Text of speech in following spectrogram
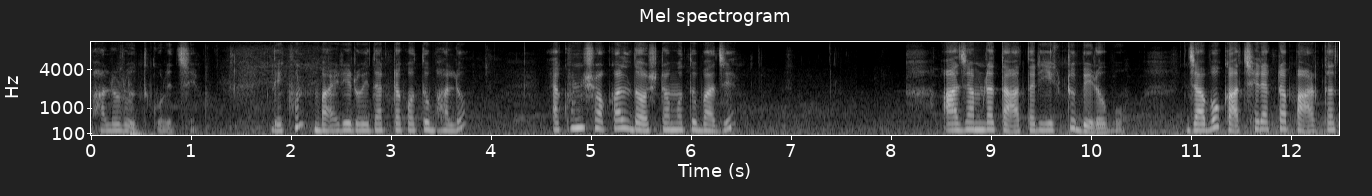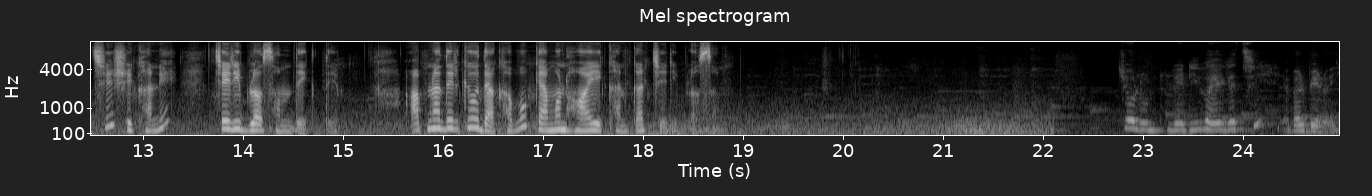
ভালো রোদ করেছে। দেখুন, বাইরের ওয়েদারটা কত ভালো। এখন সকাল দশটা মতো বাজে। আজ আমরা তাড়াতাড়ি একটু বেরোবো। যাব কাছের একটা পার্ক আছে, সেখানে চেরি ব্লসম দেখতে। আপনাদেরকেও দেখাবো কেমন হয় এখানকার চেরি ব্লসম। চলুন রেডি হয়ে গেছি, এবার বেরোই।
